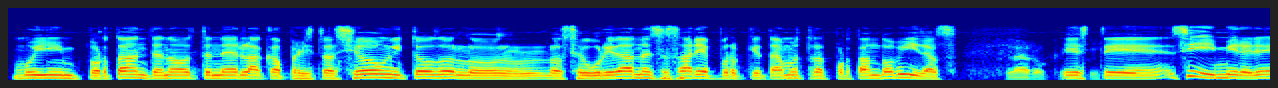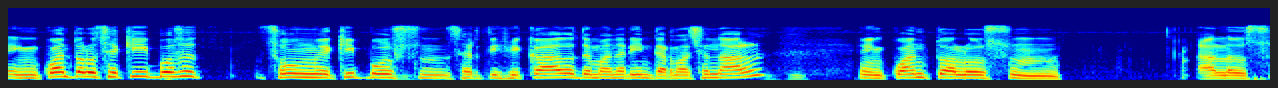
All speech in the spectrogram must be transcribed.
muy importante, ¿no? Tener la capacitación y todo lo, la seguridad necesaria porque estamos transportando vidas. Claro que este, sí. Sí, mire, en cuanto a los equipos, son equipos certificados de manera internacional. Uh -huh. En cuanto a los, a los,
